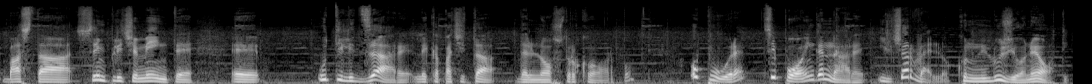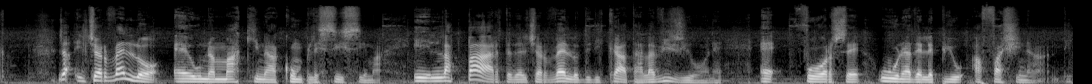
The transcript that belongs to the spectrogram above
basta semplicemente eh, utilizzare le capacità del nostro corpo, oppure si può ingannare il cervello con un'illusione ottica. Già, il cervello è una macchina complessissima e la parte del cervello dedicata alla visione forse una delle più affascinanti.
